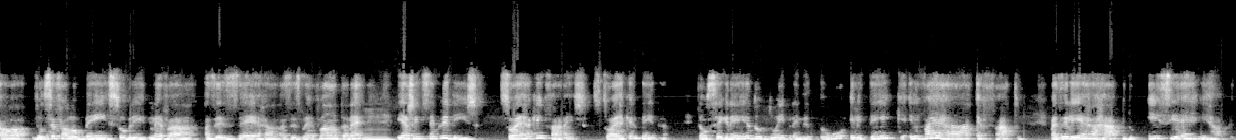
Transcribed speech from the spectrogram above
Ah, você falou bem sobre leva, às vezes erra, às vezes levanta, né? Uhum. E a gente sempre diz, só erra quem faz, só erra quem tenta. Então, o segredo do empreendedor, ele tem, ele vai errar, é fato, mas ele erra rápido e se ergue rápido.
